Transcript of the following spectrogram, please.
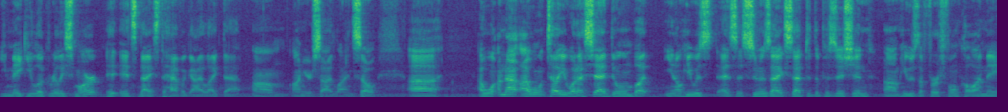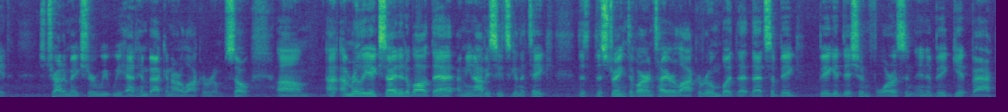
you make you look really smart. It, it's nice to have a guy like that um, on your sideline. So uh, I won't, I'm not. I won't tell you what I said to him, but you know he was as as soon as I accepted the position, um, he was the first phone call I made to try to make sure we, we had him back in our locker room. So um, I, am really excited about that. I mean, obviously it's going to take the, the strength of our entire locker room, but that, that's a big big addition for us and, and a big get back.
